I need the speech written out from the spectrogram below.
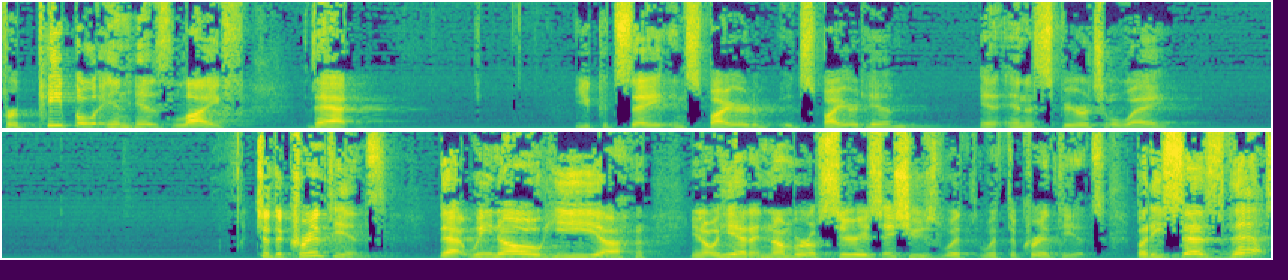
for people in his life that you could say inspired, inspired him in, in a spiritual way. To the Corinthians, that we know he, uh, you know, he had a number of serious issues with, with the Corinthians. But he says this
